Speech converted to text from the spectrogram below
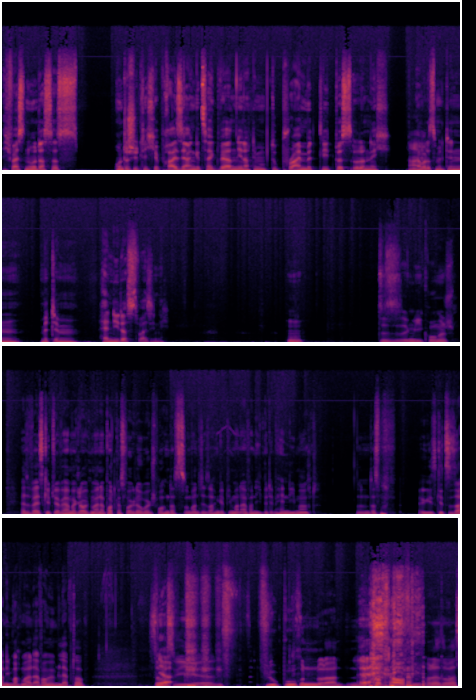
ich weiß nur, dass das unterschiedliche Preise angezeigt werden, je nachdem, ob du Prime-Mitglied bist oder nicht. Ah, Aber ja. das mit den, mit dem Handy, das weiß ich nicht. Hm. Das ist irgendwie komisch. Also, weil es gibt ja, wir haben ja, glaube ich, mal in einer Podcast-Folge darüber gesprochen, dass es so manche Sachen gibt, die man einfach nicht mit dem Handy macht. Sondern dass man, irgendwie, es gibt so Sachen, die macht man halt einfach mit dem Laptop. Sowas Ja. wie äh, Flug buchen oder einen Laptop kaufen oder sowas.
